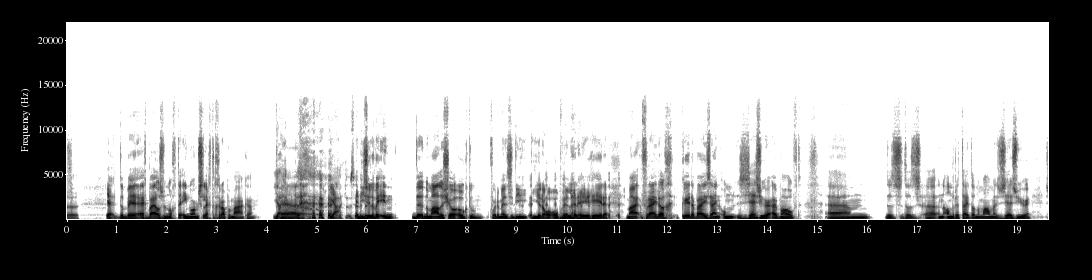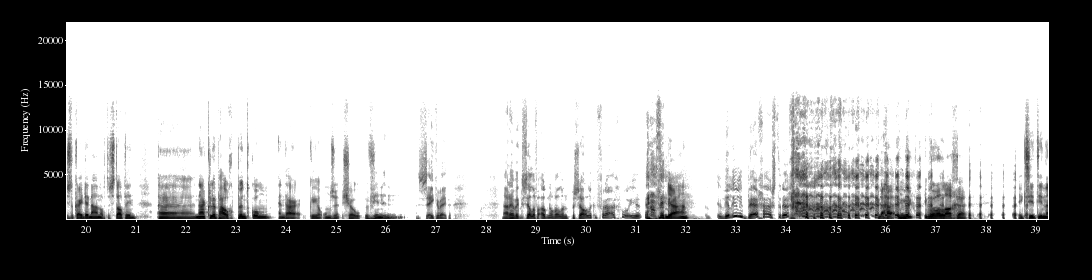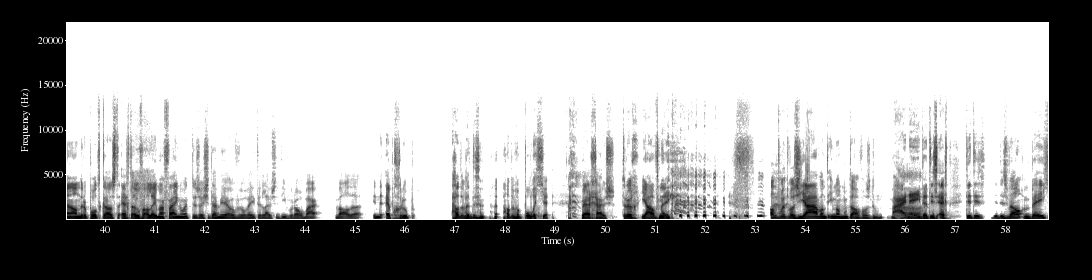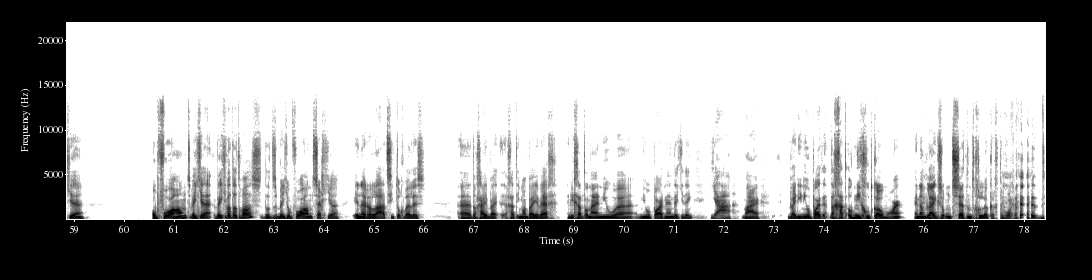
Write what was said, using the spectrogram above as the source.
Ja, daar ben je echt bij als we nog de enorm slechte grappen maken. Ja, ja. Eh, ja, en die zullen we in de normale show ook doen. Voor de mensen die hier al op willen reageren. Maar vrijdag kun je daarbij zijn om zes uur uit mijn hoofd. Ehm, dat is, dat is eh, een andere tijd dan normaal, maar zes uur. Dus dan kan je daarna nog de stad in. eh, naar clubhaug.com en daar kun je onze show vinden. Zeker weten. Nou, dan heb ik zelf ook nog wel een persoonlijke vraag voor je. Ja, Willen jullie Berghuis terug? nou, ik, moet, ik moet wel lachen. Ik zit in een andere podcast echt over alleen maar Feyenoord. Dus als je daar Ja. meer over wil weten, luister die vooral. Maar we hadden in de appgroep hadden we, de, hadden we een polletje. Berghuis, terug, ja of nee? Antwoord was ja, want iemand moet de afwas doen. Maar nee, Ah. dat is echt... Dit is, dit is wel een beetje op voorhand. Weet je, weet je wat dat was? Dat is een beetje op voorhand, zeg je in een relatie toch wel eens... eh, dan ga je bij, gaat iemand bij je weg en die gaat dan naar een nieuwe, nieuwe partner. En dat je denkt, ja, maar bij die nieuwe partner, dat gaat ook niet goed komen hoor. En dan blijken ze ontzettend gelukkig te worden.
